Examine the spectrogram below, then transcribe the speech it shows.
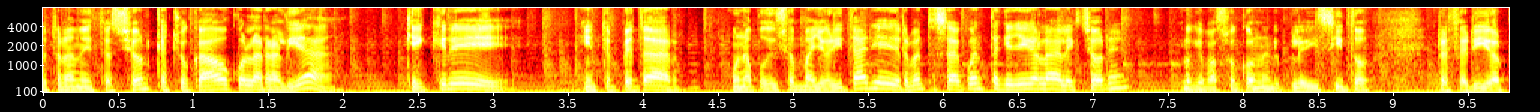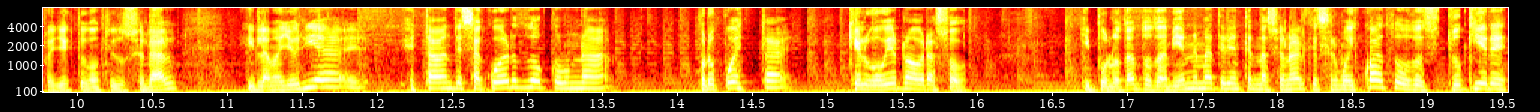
Es una administración que ha chocado con la realidad, que cree interpretar una posición mayoritaria y de repente se da cuenta que llegan las elecciones, lo que pasó con el plebiscito referido al proyecto constitucional, y la mayoría eh, estaba en desacuerdo con una propuesta que el gobierno abrazó. Y por lo tanto también en materia internacional que ser muy cuatro, si tú quieres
